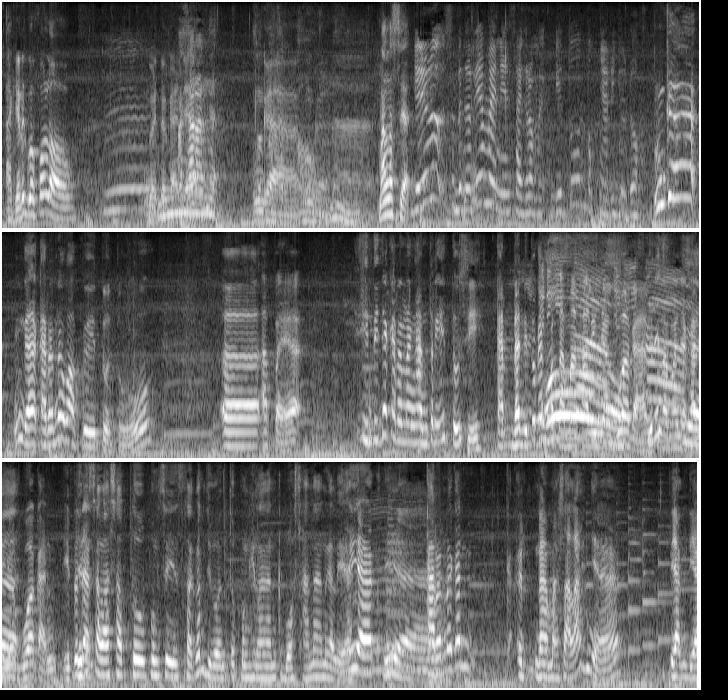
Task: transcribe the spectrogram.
akhirnya gue follow. Hmm. Gue itu kan. ya. pacaran nggak Enggak, Oh, enggak. enggak. Males ya? jadi lu sebenarnya main Instagram itu untuk nyari jodoh Enggak, enggak karena waktu itu tuh eh apa ya? Intinya karena ngantri itu sih. Kan- Dan itu kan Jadi pertama kalinya gua kan, iseng. pertamanya Iya. kalinya gua kan. Itu Jadi dan salah satu fungsi Instagram juga untuk menghilangkan kebosanan kali ya? Iya, Iya. Karena kan nah masalahnya yang dia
